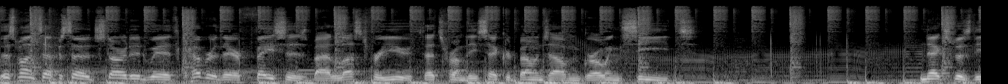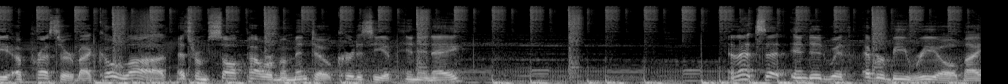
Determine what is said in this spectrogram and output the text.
This month's episode started with Cover Their Faces by Lust for Youth. That's from the Sacred Bones album Growing Seeds. Next was The Oppressor by Kola. That's from Soft Power Memento, courtesy of NNA. And that set ended with Ever Be Real by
